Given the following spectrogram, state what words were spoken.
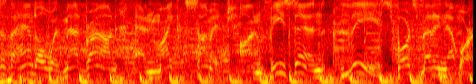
Is The Handle with Matt Brown and Mike Somich on VSIN, the Sports Betting Network.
